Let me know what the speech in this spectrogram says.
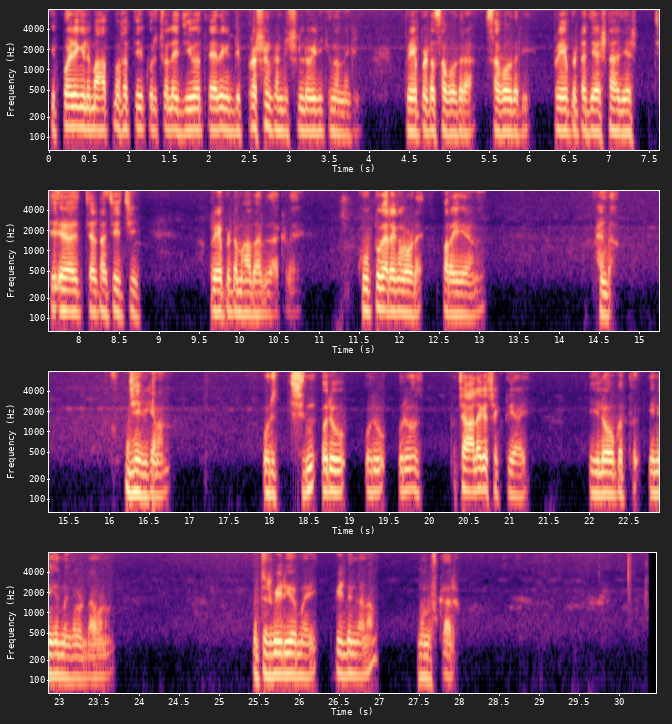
ഇപ്പോഴെങ്കിലും ആത്മഹത്യയെക്കുറിച്ചുള്ള ജീവിതത്തിൽ ഏതെങ്കിലും ഡിപ്രഷൻ കണ്ടീഷനിലോ ഇരിക്കുന്നുണ്ടെങ്കിൽ പ്രിയപ്പെട്ട സഹോദര സഹോദരി പ്രിയപ്പെട്ട ജ്യേഷ്ഠ ജ്യേഷ്ഠ ചേട്ടാ ചേച്ചി പ്രിയപ്പെട്ട മാതാപിതാക്കളെ കൂപ്പുകരങ്ങളോടെ പറയുകയാണ് വേണ്ട. ജീവിക്കണം. ഒരു ചി ഒരു ഒരു ഒരു ചാലകശക്തിയായി ഈ ലോകത്ത് ഇനിയും നിങ്ങളുണ്ടാവണം. മറ്റൊരു വീഡിയോയുമായി വീണ്ടും കാണാം. നമസ്കാരം.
